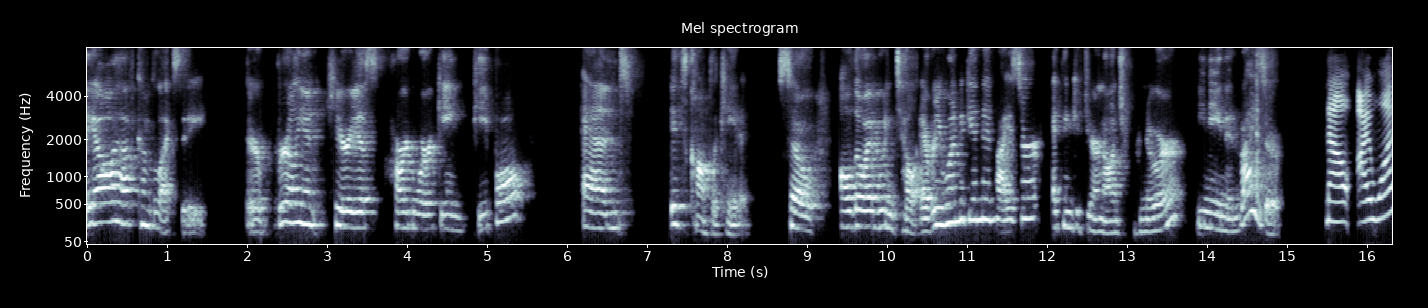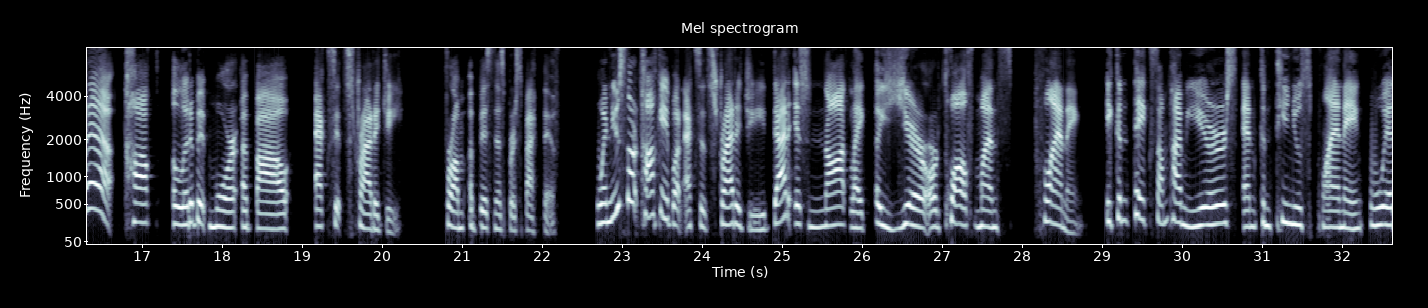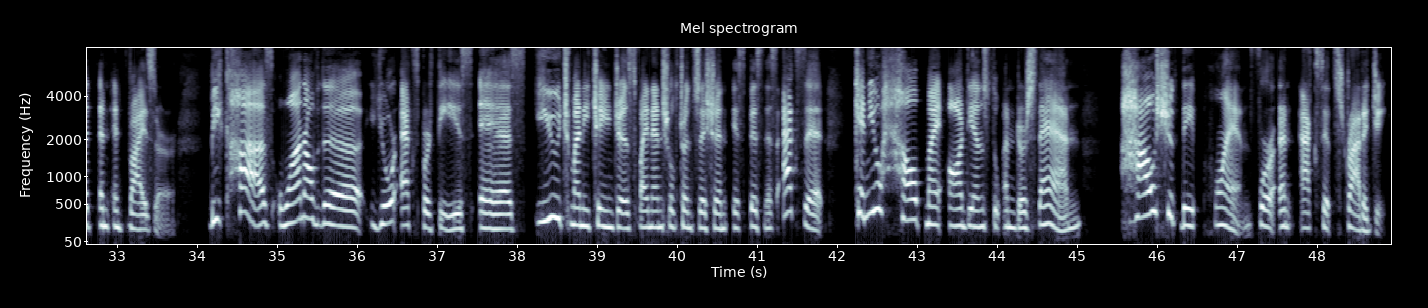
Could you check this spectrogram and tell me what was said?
They all have complexity. They're brilliant, curious, hardworking people, and it's complicated. So, although I wouldn't tell everyone to get an advisor, I think if you're an entrepreneur, you need an advisor. Now, I want to talk a little bit more about exit strategy from a business perspective. When you start talking about exit strategy, that is not like a year or 12 months planning it can take sometimes years and continuous planning with an advisor because one of the your expertise is huge money changes financial transition is business exit can you help my audience to understand how should they plan for an exit strategy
